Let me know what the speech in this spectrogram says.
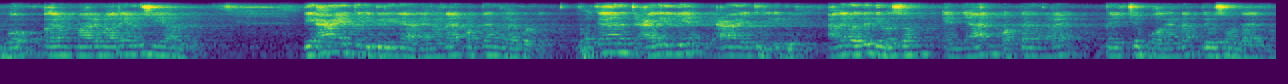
അപ്പോൾ പകരന്മാരെ മാറി ഞങ്ങൾ ചെയ്യാറുണ്ട്. ദിആയത്തിൽ ഞങ്ങളുടെ ഒട്ടകങ്ങളെ കൊണ്ട്. ഫക്കാനത്ത് അങ്ങനെ ഒരു ദിവസം ഞാൻ ഒട്ടകങ്ങളെ മേയിച്ചു പോകേണ്ട ദിവസം ഉണ്ടായിരുന്നു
